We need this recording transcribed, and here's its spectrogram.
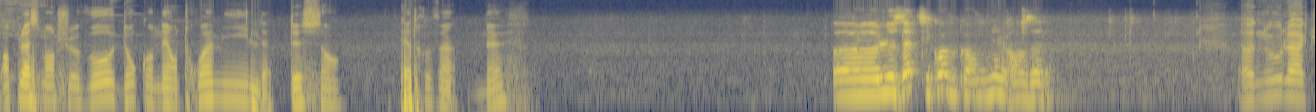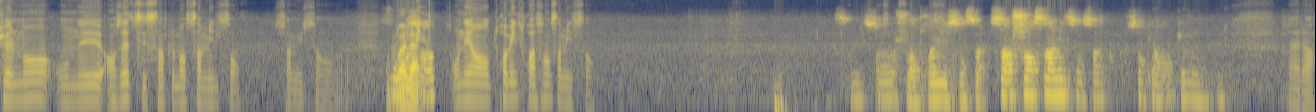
Emplacement chevaux, donc on est en 3289. Euh, le Z, c'est quoi vos coordonnées en Z? Euh, nous là actuellement on est en Z c'est simplement 5100 5100 Voilà. voilà. on est en 3300 5100 500, je suis en 3105. Je suis en 5140. euh. alors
